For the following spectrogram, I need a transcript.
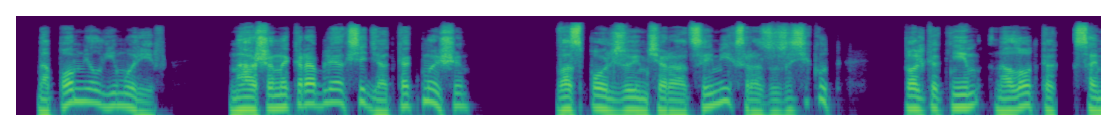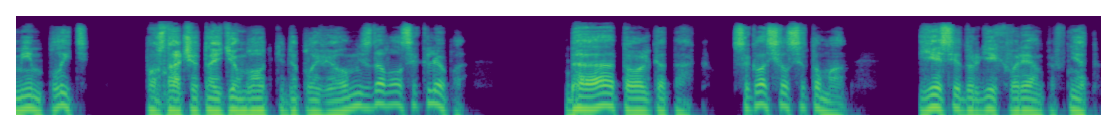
— напомнил ему Риф. Наши на кораблях сидят как мыши. Воспользуемся рациями, их сразу засекут. Только к ним на лодках самим плыть. Ну, значит, найдем лодки, доплывем, — не сдавался Клёпа. Да, только так, — согласился Туман. Если других вариантов нет.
